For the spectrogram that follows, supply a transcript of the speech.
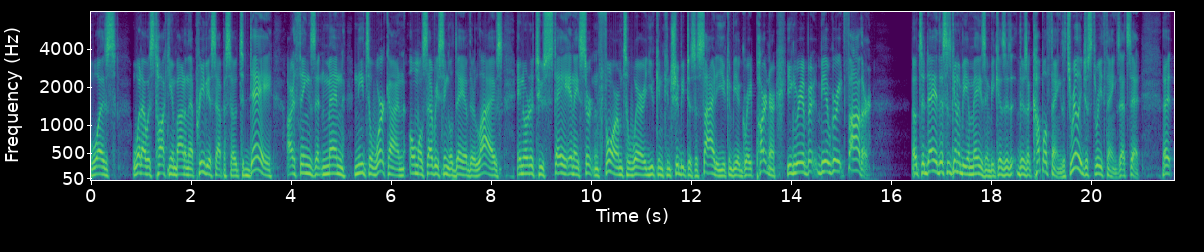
was what I was talking about in that previous episode. Today are things that men need to work on almost every single day of their lives in order to stay in a certain form to where you can contribute to society. You can be a great partner. You can be a great father. Today, this is going to be amazing because there's, there's a couple things. It's really just three things. That's it. That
